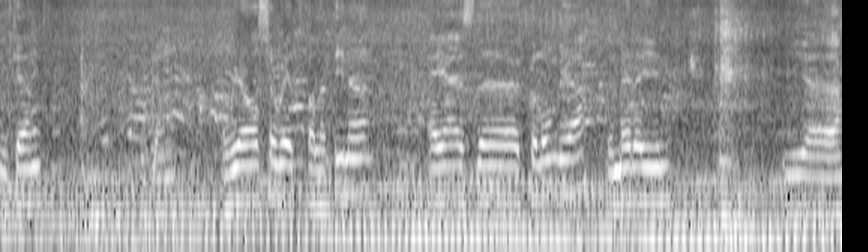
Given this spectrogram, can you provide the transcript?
we can. We can. We are also with Valentina. Ella is the Colombia, the Medellin. Uh,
